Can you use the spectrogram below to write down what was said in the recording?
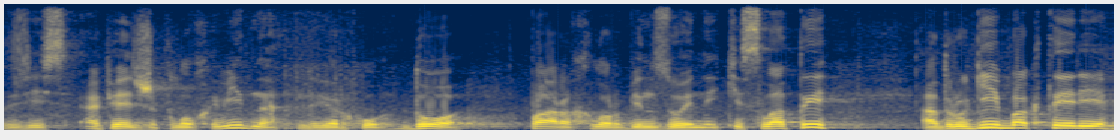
здесь опять же плохо видно наверху, до парахлорбензойной кислоты, а другие бактерии,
